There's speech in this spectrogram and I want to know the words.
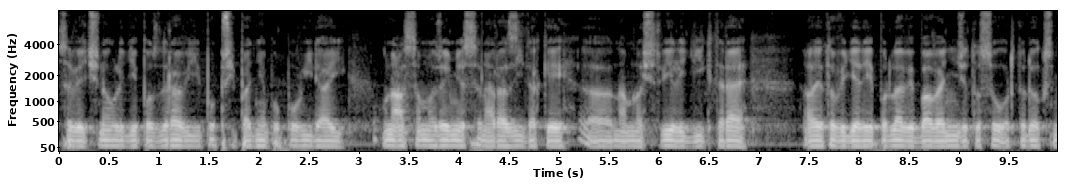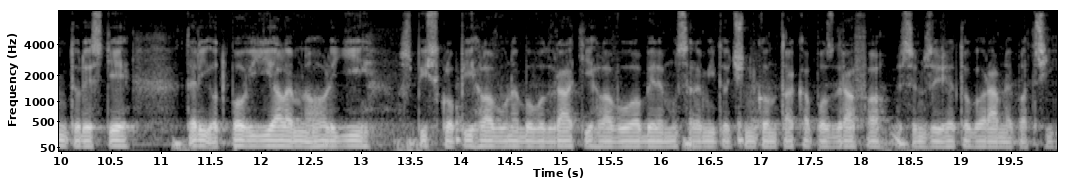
se většinou lidi pozdraví, popřípadně popovídají. U nás samozřejmě se narazí taky eh, na množství lidí, které, ale je to vidět i podle vybavení, že to jsou ortodoxní turisti, který odpoví, ale mnoho lidí spíš sklopí hlavu nebo odvrátí hlavu, aby nemuseli mít oční kontakt a pozdrav a myslím si, že to gorám nepatří.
